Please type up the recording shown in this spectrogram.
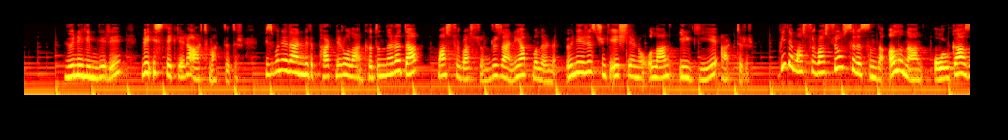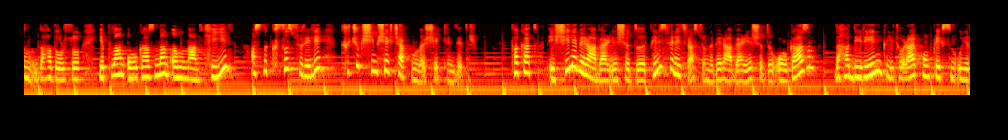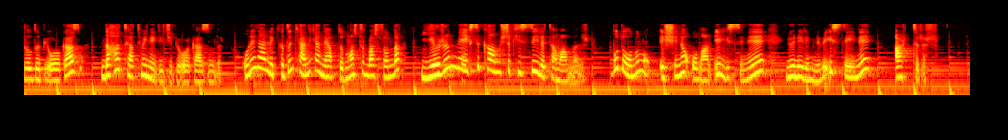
yönelimleri ve istekleri artmaktadır. Biz bu nedenle de partneri olan kadınlara da mastürbasyonu düzenli yapmalarını öneririz çünkü eşlerine olan ilgiyi arttırır. Bir de mastürbasyon sırasında alınan orgazm, daha doğrusu yapılan orgazmdan alınan keyif aslında kısa süreli küçük şimşek çakmaları şeklindedir. Fakat eşiyle beraber yaşadığı, penis penetrasyonla beraber yaşadığı orgazm daha derin klitoral kompleksin uyarıldığı bir orgazm, daha tatmin edici bir orgazmdır. O nedenle kadın kendi kendine yaptığı mastürbasyonda yarım ve eksik kalmışlık hissiyle tamamlanır. Bu da onun eşine olan ilgisini, yönelimini ve isteğini arttırır.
